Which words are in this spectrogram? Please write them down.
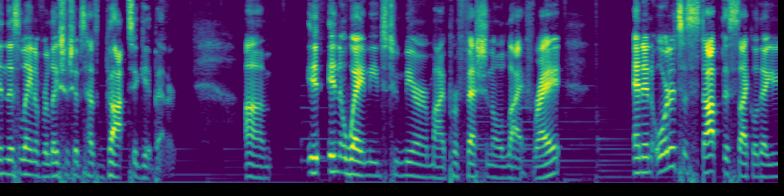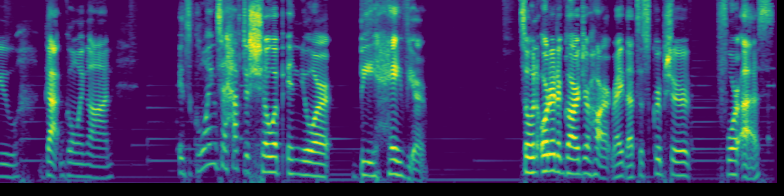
in this lane of relationships has got to get better um, it in a way needs to mirror my professional life, right? And in order to stop this cycle that you got going on, it's going to have to show up in your behavior. So, in order to guard your heart, right? That's a scripture for us.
